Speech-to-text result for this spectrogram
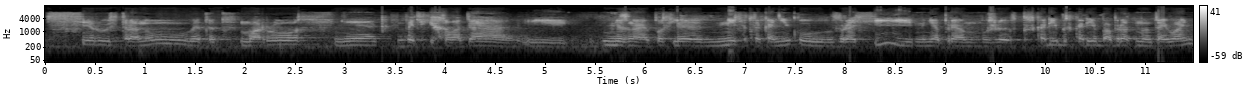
серую страну, в этот мороз, снег, в эти холода. И, не знаю, после месяца каникул в России меня прям уже скорее бы, скорее бы обратно на Тайвань,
